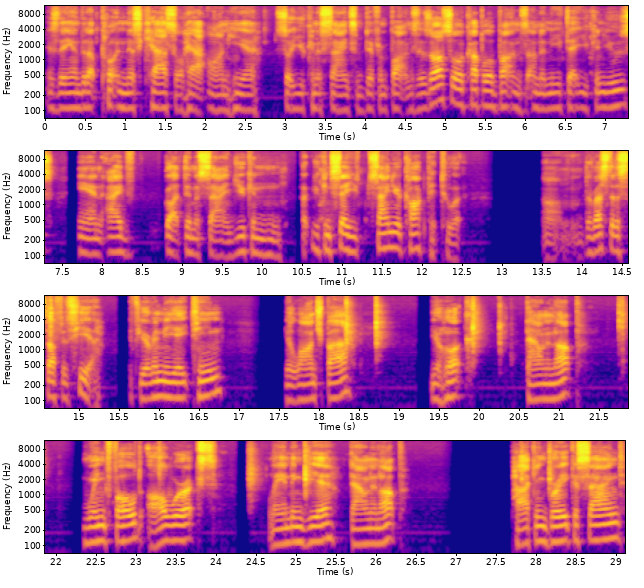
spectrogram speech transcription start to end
Is they ended up putting this castle hat on here so you can assign some different buttons. There's also a couple of buttons underneath that you can use and I've got them assigned. You can you can say sign your cockpit to it. Um, the rest of the stuff is here. If you're in the 18, your launch bar, your hook, down and up, wing fold, all works. Landing gear, down and up. Parking brake assigned.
